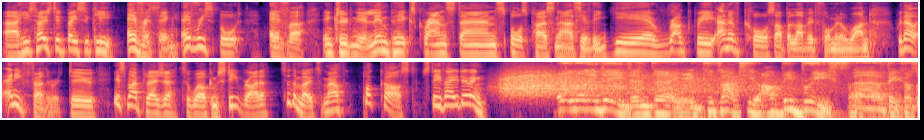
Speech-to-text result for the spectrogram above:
Uh, he's hosted basically everything, every sport ever, including the Olympics, Grandstand, Sports Personality of the Year, rugby, and of course our beloved Formula One. Without any further ado, it's my pleasure to welcome Steve Rider to the Motormouth podcast. Steve, how are you doing? Very well indeed, and uh, good luck to you. I'll be brief uh, because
